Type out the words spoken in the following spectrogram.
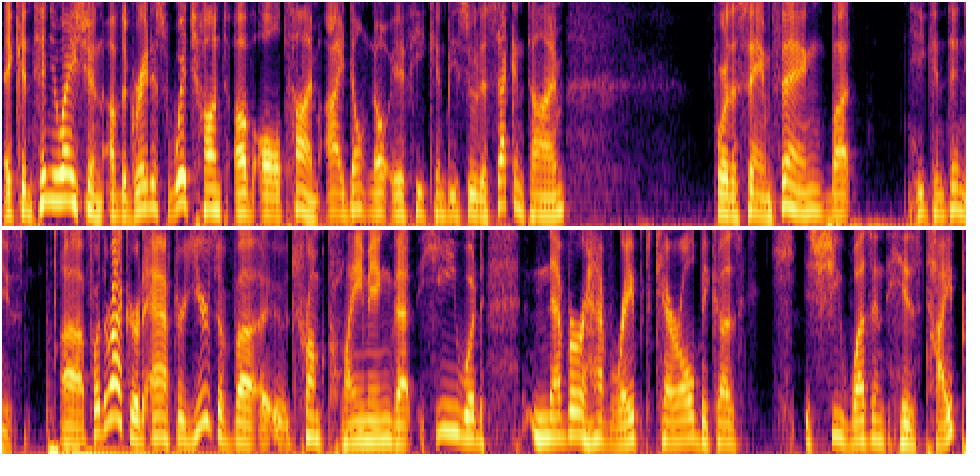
a continuation of the greatest witch hunt of all time. I don't know if he can be sued a second time for the same thing, but he continues. Uh, for the record, after years of uh, Trump claiming that he would never have raped Carroll because he, she wasn't his type,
